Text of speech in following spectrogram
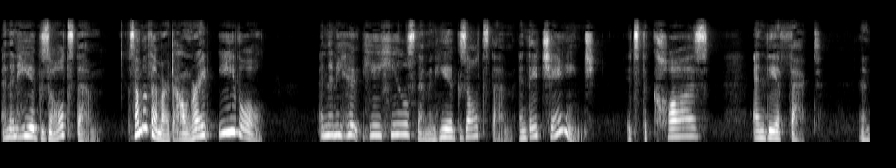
and then He exalts them. Some of them are downright evil, and then He, he heals them and He exalts them, and they change. It's the cause and the effect, and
